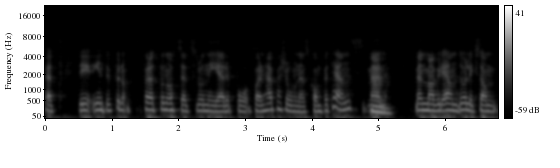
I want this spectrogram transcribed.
för att det är inte för, för, att på något sätt slå ner på, på den här personens kompetens, men, mm. men man vill ändå liksom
